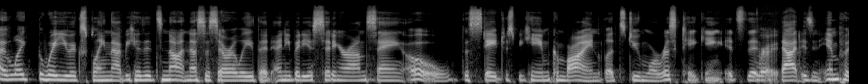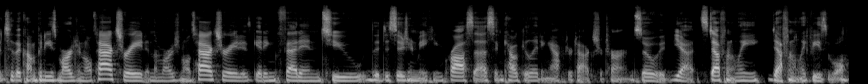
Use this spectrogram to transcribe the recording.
I like the way you explain that because it's not necessarily that anybody is sitting around saying, "Oh, the state just became combined. Let's do more risk taking." It's that right. that is an input to the company's marginal tax rate, and the marginal tax rate is getting fed into the decision making process and calculating after tax return. So, it, yeah, it's definitely definitely feasible.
